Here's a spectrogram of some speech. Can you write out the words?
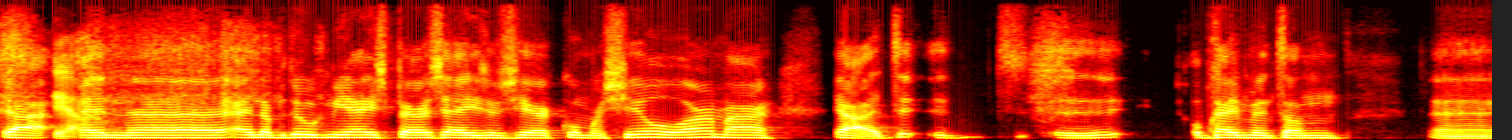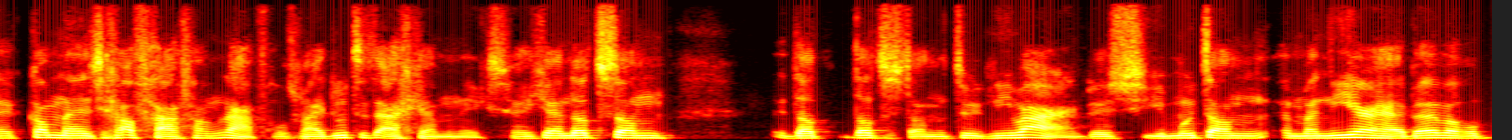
Ja, ja, En, uh, en dat bedoel ik niet eens per se zozeer commercieel hoor, maar ja, het, het, uh, op een gegeven moment dan uh, kan men zich afvragen van, nou, volgens mij doet het eigenlijk helemaal niks. Weet je? En dat is, dan, dat, dat is dan natuurlijk niet waar. Dus je moet dan een manier hebben waarop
